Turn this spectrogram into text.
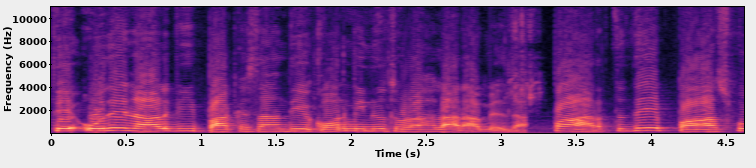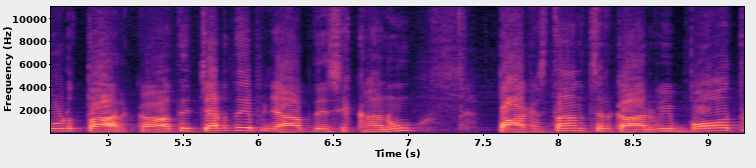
ਤੇ ਉਹਦੇ ਨਾਲ ਵੀ ਪਾਕਿਸਤਾਨ ਦੀ ਇਕਨੋਮੀ ਨੂੰ ਥੋੜਾ ਹਲਾਰਾ ਮਿਲਦਾ। ਭਾਰਤ ਦੇ ਪਾਸਪੋਰਟ ਧਾਰਕਾਂ ਤੇ ਚੜ੍ਹਦੇ ਪੰਜਾਬ ਦੇ ਸਿੱਖਾਂ ਨੂੰ ਪਾਕਿਸਤਾਨ ਸਰਕਾਰ ਵੀ ਬਹੁਤ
